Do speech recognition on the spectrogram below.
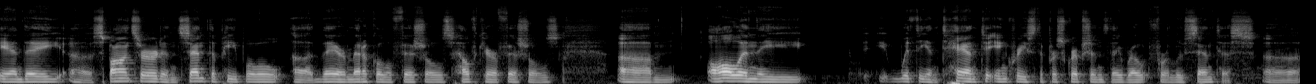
and they uh, sponsored and sent the people uh, there, medical officials, healthcare officials, um, all in the with the intent to increase the prescriptions they wrote for Lucentis, uh,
